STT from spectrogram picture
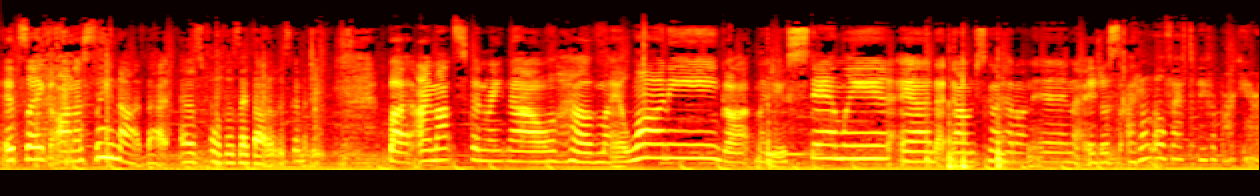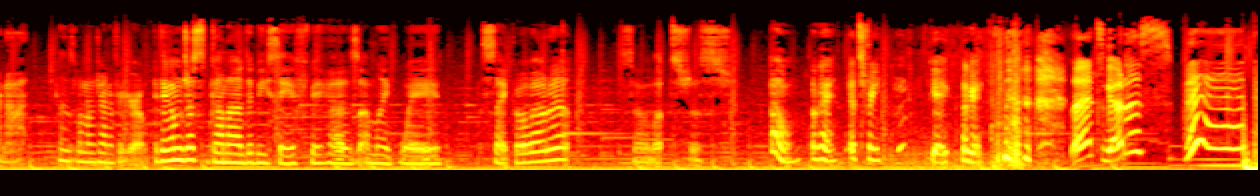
it's like honestly not that as cold as I thought it was gonna be. But I'm at Spin right now, have my Alani, got my new Stanley, and now I'm just gonna head on in. I just, I don't know if I have to pay for parking or not. This is what I'm trying to figure out. I think I'm just gonna to be safe because I'm like way psycho about it. So let's just, oh, okay, it's free. Hmm? Yay, okay. let's go to Spin!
